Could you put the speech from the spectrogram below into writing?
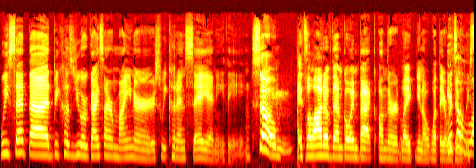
We said that because your guys are minors, we couldn't say anything." So Mm. it's a lot of them going back on their like you know what they it's a originally said.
